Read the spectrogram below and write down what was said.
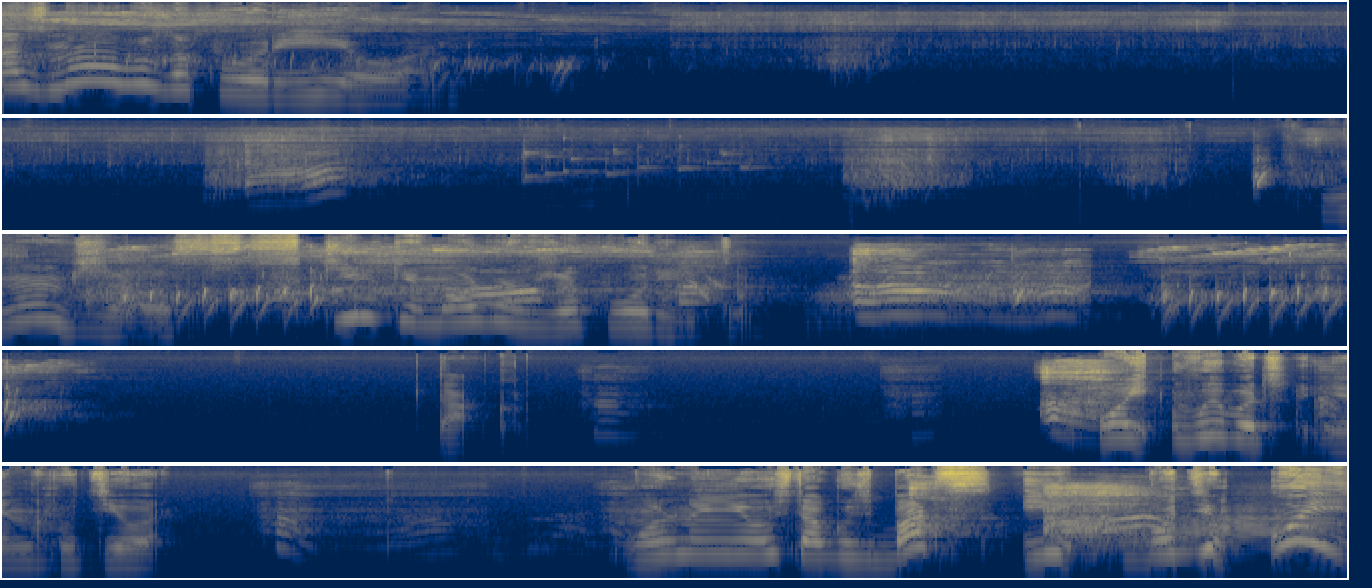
вона знову захворіла. Ну, Джо, скільки можна вже хворіти? Так. Ой, вибач, я не хотіла. Можна її ось так ось бац і потім. Ой!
